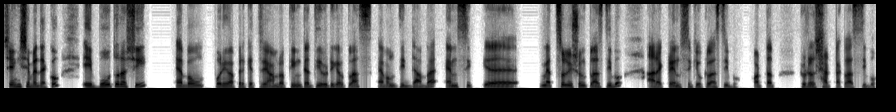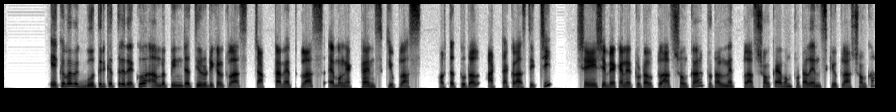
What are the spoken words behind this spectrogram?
সেই হিসেবে দেখো, এই ভৌত রাশি এবং পরিমাপের ক্ষেত্রে আমরা তিনটা থিওরিটিক্যাল ক্লাস এবং তিনটা আমরা এমসি ম্যাথ সলিউশন ক্লাস দিব আর একটা এমসিকিউ ক্লাস দিব। অর্থাৎ টোটাল ষাটটা ক্লাস দিব। একইভাবে গতির ক্ষেত্রে দেখো, আমরা তিনটা থিওরিটিক্যাল ক্লাস চারটা ম্যাথ ক্লাস এবং একটা এমসিকিউ ক্লাস অর্থাৎ টোটাল আটটা ক্লাস দিচ্ছি। সেই হিসেবে এখানে টোটাল ক্লাস সংখ্যা টোটাল ম্যাথ ক্লাস সংখ্যা এবং টোটাল এমসিকিউ ক্লাস সংখ্যা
